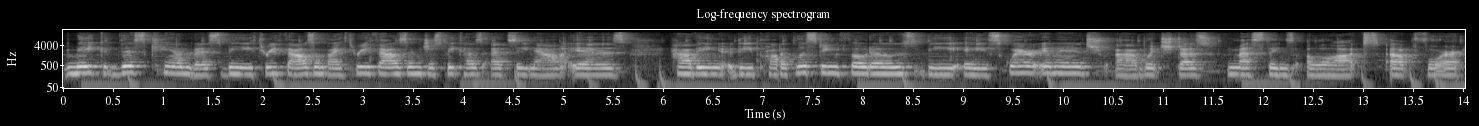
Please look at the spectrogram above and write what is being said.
make this canvas be 3000 by 3000 just because Etsy now is having the product listing photos be a square image, uh, which does mess things a lot up for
